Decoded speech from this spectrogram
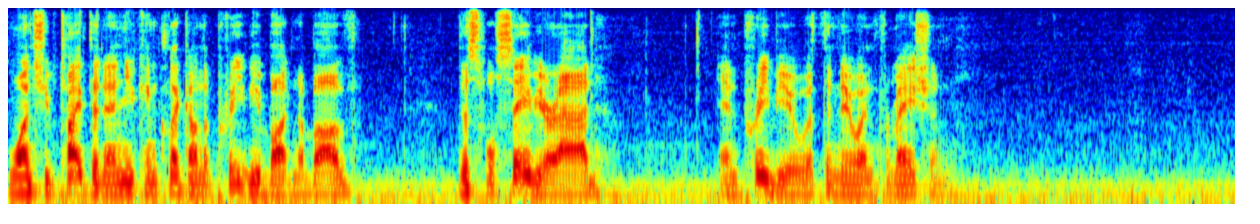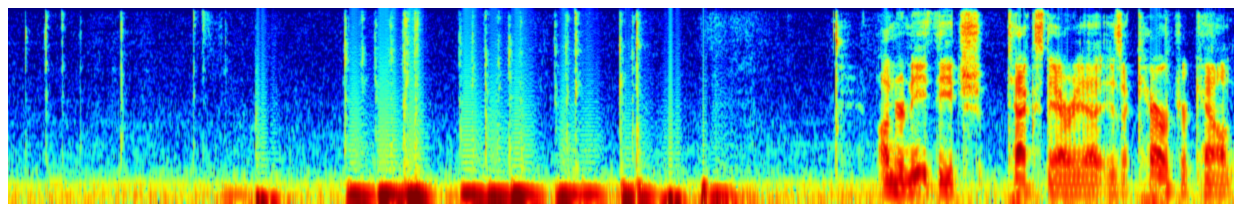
Once you've typed it in, you can click on the preview button above. This will save your ad and preview with the new information. Underneath each text area is a character count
